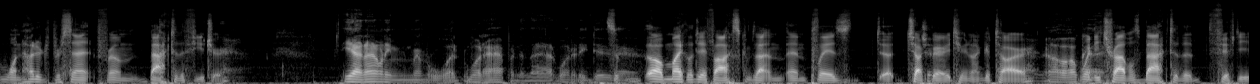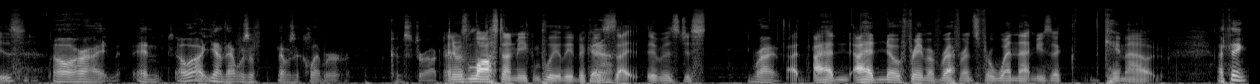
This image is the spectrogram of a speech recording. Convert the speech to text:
100% from Back to the Future. Yeah, and I don't even remember what, what happened in that. What did he do So, there? oh, Michael J. Fox comes out and, and plays uh, Chuck Chuck- Berry tune on guitar Oh, okay. when he travels back to the 50s, oh, all right. And oh, uh, yeah, that was a that was a clever construct. and it was lost on me completely because Yeah. I, it was just right. I, I had I had no frame of reference for when that music came out. I think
